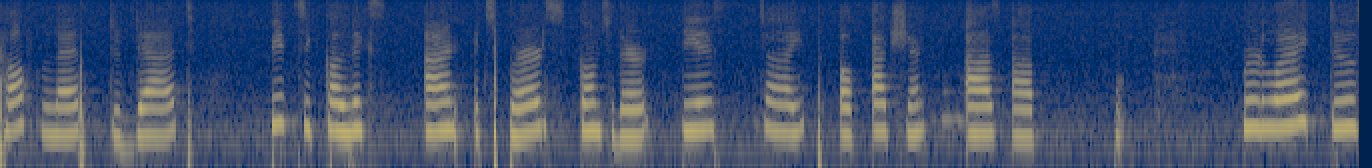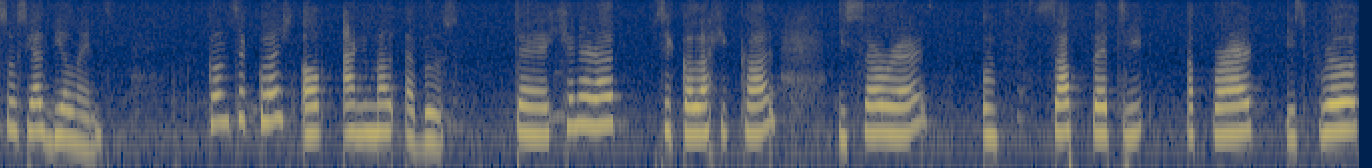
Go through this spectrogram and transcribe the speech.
conflict to death. Psychologists and experts consider this type of action as a prelude to social violence. Consequence of animal abuse. The general psychological disorders, anxiety, affect, disfruit,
